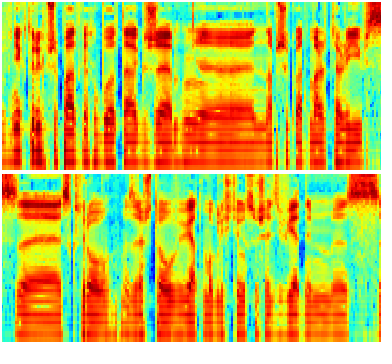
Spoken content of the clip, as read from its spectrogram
w niektórych przypadkach było tak, że e, na przykład Martha Reeves, z którą zresztą wywiad mogliście usłyszeć w jednym z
